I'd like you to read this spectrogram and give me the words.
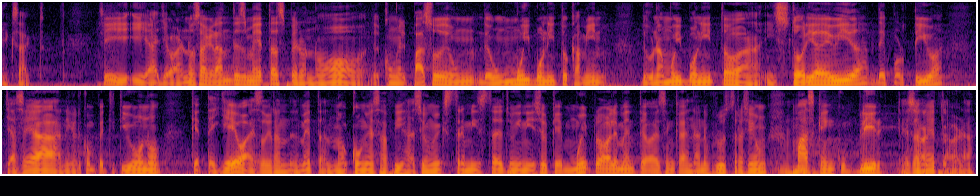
Exacto. Sí, y a llevarnos a grandes metas, pero no con el paso de un, de un muy bonito camino, de una muy bonita historia de vida deportiva, ya sea a nivel competitivo o no, que te lleva a esas grandes metas, no con esa fijación extremista desde un inicio que muy probablemente va a desencadenar en frustración más que en cumplir esa meta, ¿verdad?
